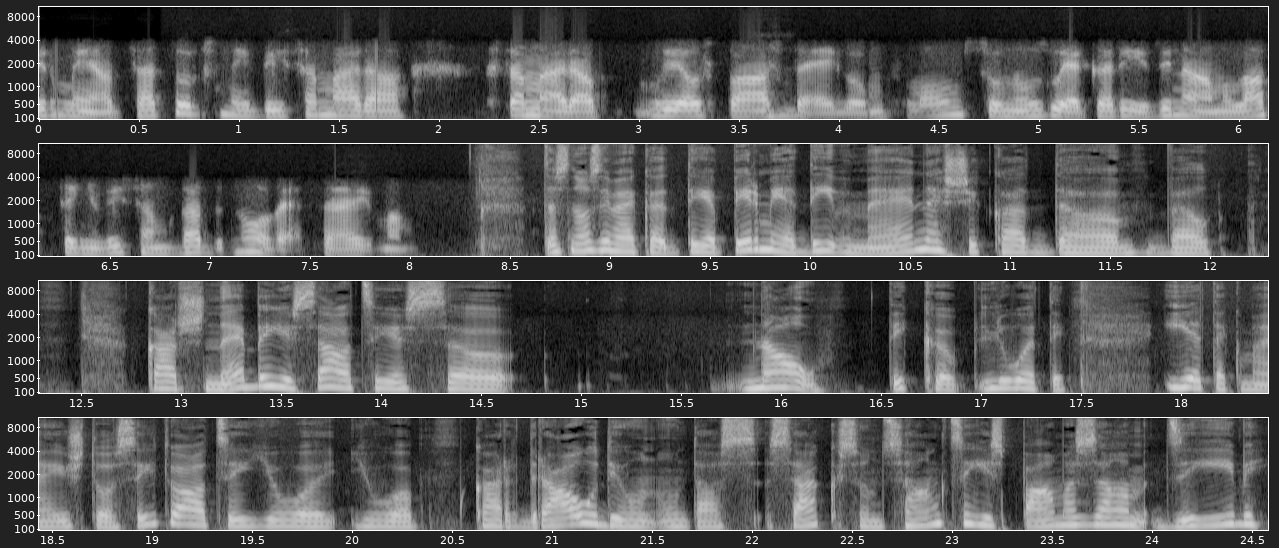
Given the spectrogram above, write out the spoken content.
pirmajā ceturksnī bija samērā uh, samērā liels pārsteigums mums un uzliek arī zināmu latiņu visam gada novērtējumam. Tas nozīmē, ka tie pirmie divi mēneši, kad uh, vēl karš nebija sācies, uh, nav tik ļoti ietekmējuši to situāciju, jo, jo kara draudi un, un tās sekas un sankcijas pamazām dzīvi,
